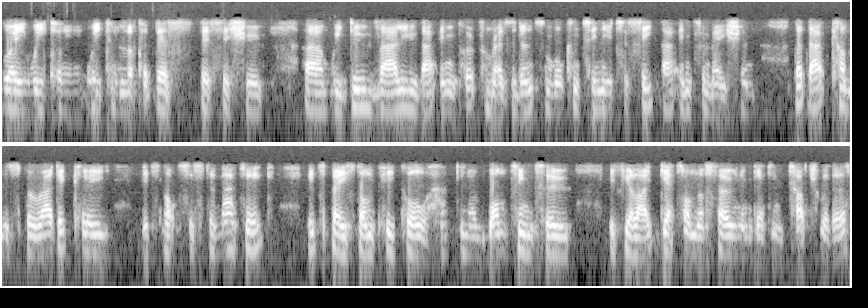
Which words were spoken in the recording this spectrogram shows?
way we can we can look at this this issue. Um, we do value that input from residents, and we'll continue to seek that information. But that comes sporadically. It's not systematic. It's based on people, you know, wanting to, if you like, get on the phone and get in touch with us,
